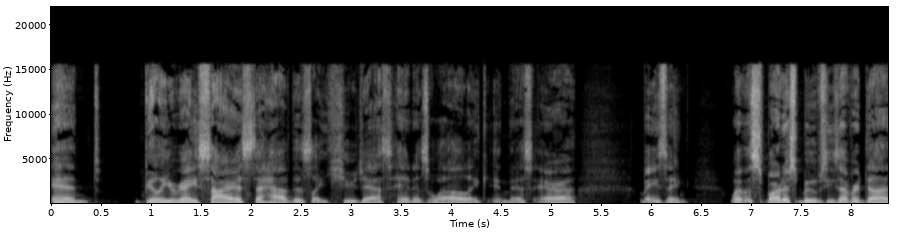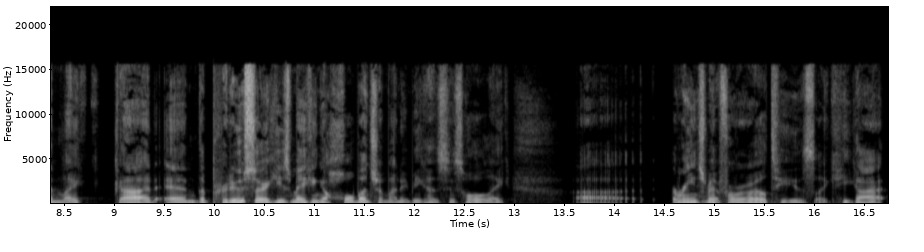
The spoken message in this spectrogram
And Billy Ray Cyrus to have this like huge ass hit as well, like in this era, amazing. One of the smartest moves he's ever done. Like, God. And the producer, he's making a whole bunch of money because his whole like uh arrangement for royalties, like he got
